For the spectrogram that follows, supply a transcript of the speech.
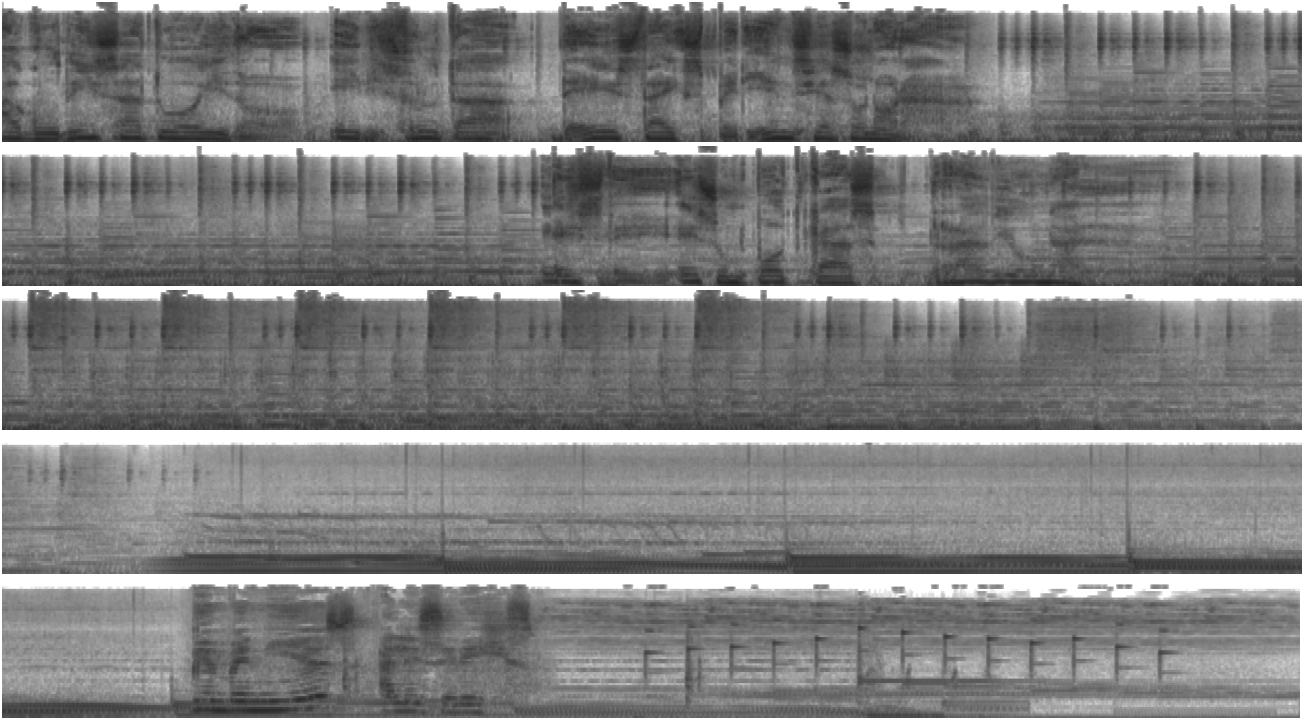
Agudiza tu oído y disfruta de esta experiencia sonora. Este es un podcast Radio Unal. Bienvenidos a Les Herejes.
